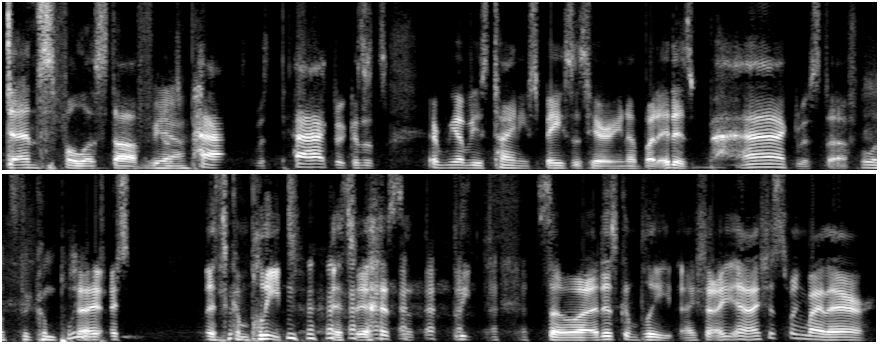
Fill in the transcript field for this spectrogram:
dense, full of stuff. You know, Yeah. it's packed. It was packed because it's we have these tiny spaces here, you know, but it is packed with stuff. Well, it's the So complete. It's, it's complete. it's, it's complete. So uh, it is complete. I should, yeah, I should swing by there.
